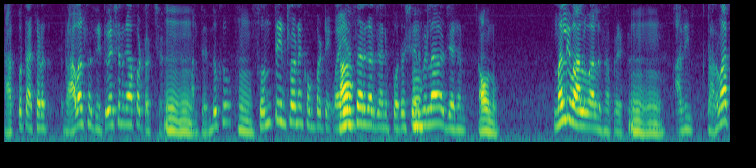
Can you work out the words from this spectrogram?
కాకపోతే అక్కడ రావాల్సిన సిచ్యువేషన్ కాబట్టి ఉమ్. అంతెందుకు? సొంత ఇంట్లోనే కొంపటి. వైఎస్ఆర్ గారు చనిపోతే షర్మిల జగన్. అవును. మళ్ళీ వాళ్ళు వాళ్ళు సపరేట్. అది తర్వాత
